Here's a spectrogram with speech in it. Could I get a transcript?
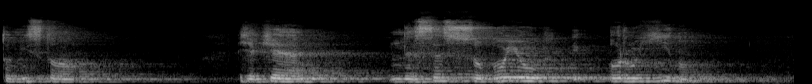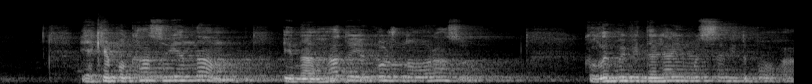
То місто, яке несе з собою руїну, яке показує нам і нагадує кожного разу, коли ми віддаляємося від Бога,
